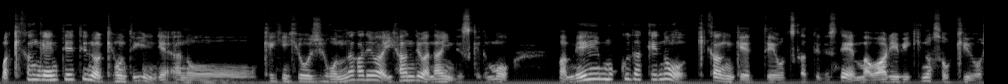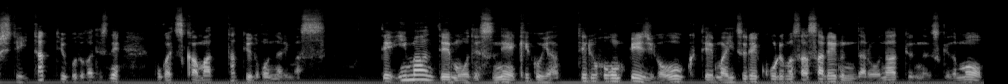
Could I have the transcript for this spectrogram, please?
まあ、期間限定っていうのは基本的にね、あの、景品表示法の中では違反ではないんですけども、まあ、名目だけの期間限定を使ってですね、まあ、割引の訴求をしていたっていうことがですね、今回捕まったっていうところになります。で、今でもですね、結構やってるホームページが多くて、まあ、いずれこれも刺されるんだろうなっていうんですけども、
